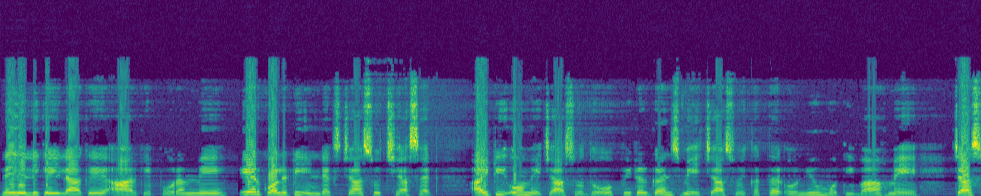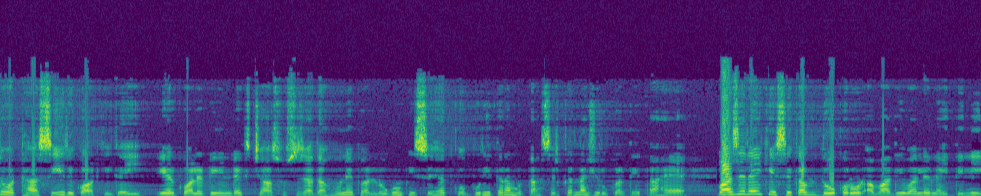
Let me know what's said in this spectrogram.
نئی دلی کے علاقے آر کے پورم میں ایئر کوالٹی انڈیکس چار سو چھیاسٹھ آئی ٹی او میں چار سو دو، پیٹر گنج میں چار سو اکہتر اور نیو موتی باغ میں چار سو اٹھاسی ریکارڈ کی گئی۔ ایئر کوالٹی انڈیکس چار سو سے زیادہ ہونے پر لوگوں کی صحت کو بری طرح متاثر کرنا شروع کر دیتا ہے۔ واضح رہے کہ اس سے قبل دو کروڑ آبادی والے نئی دلی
